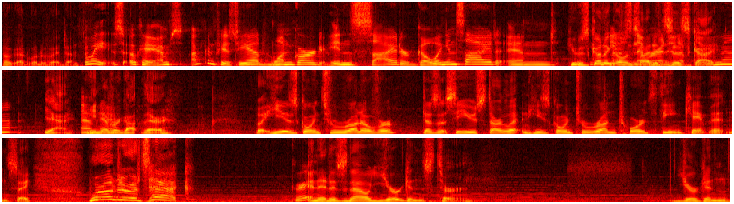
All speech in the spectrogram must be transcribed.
Oh god, what have I done? Wait. So, okay, I'm s- I'm confused. He had one guard inside or going inside, and He was gonna he go inside. never It's this guy. Yeah, Okay. he never got there. But he is going to run over, doesn't see you, Starlet, and he's going to run towards the encampment and say, We're under attack! Great. And it is now Jurgen's turn. Jurgen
